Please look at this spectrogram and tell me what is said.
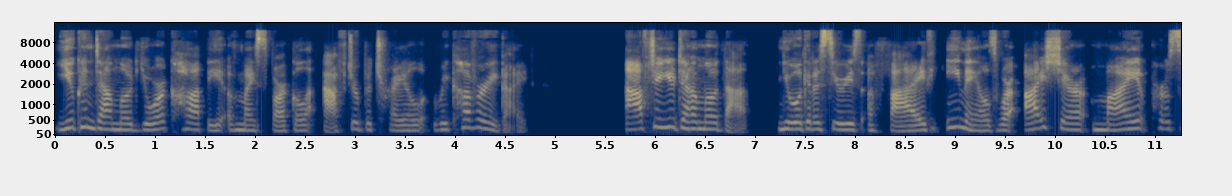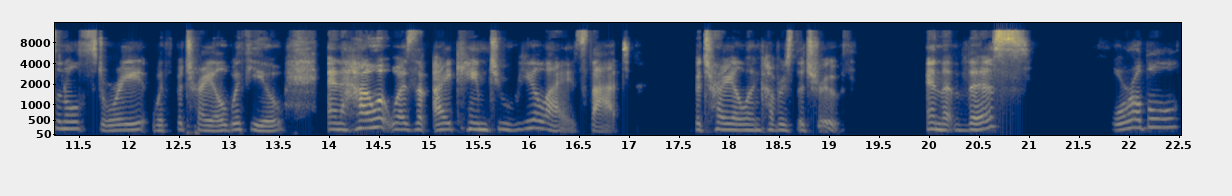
you can download your copy of my Sparkle After Betrayal Recovery Guide. After you download that, you will get a series of five emails where I share my personal story with betrayal with you and how it was that I came to realize that betrayal uncovers the truth and that this horrible,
